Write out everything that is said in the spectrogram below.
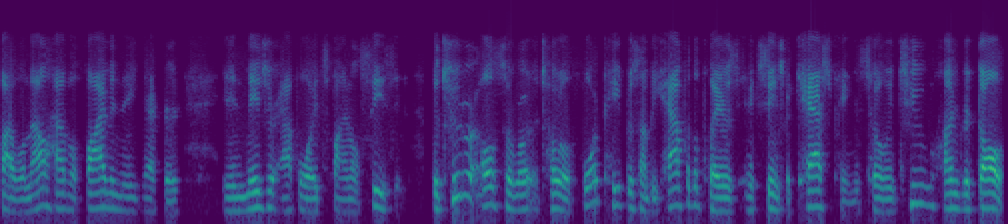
5, will now have a 5 and 8 record in Major Applewhite's final season. The tutor also wrote a total of four papers on behalf of the players in exchange for cash payments totaling $200.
